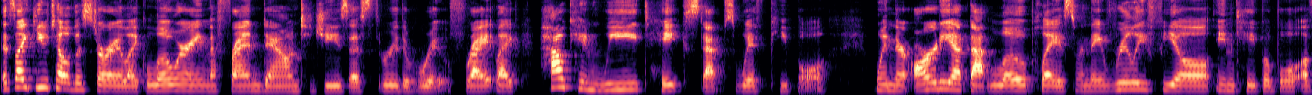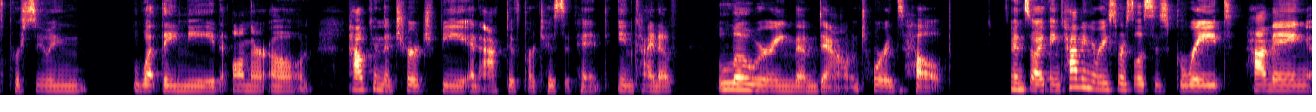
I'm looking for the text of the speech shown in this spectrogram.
It's like you tell the story, like lowering the friend down to Jesus through the roof, right? Like, how can we take steps with people when they're already at that low place, when they really feel incapable of pursuing what they need on their own? How can the church be an active participant in kind of lowering them down towards help? And so I think having a resource list is great. Having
